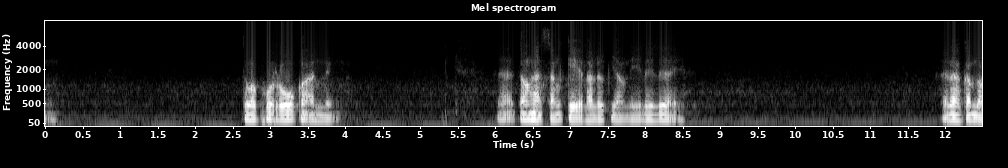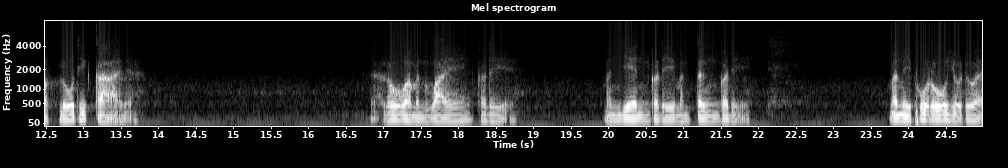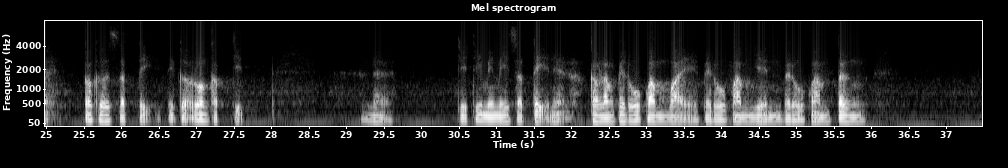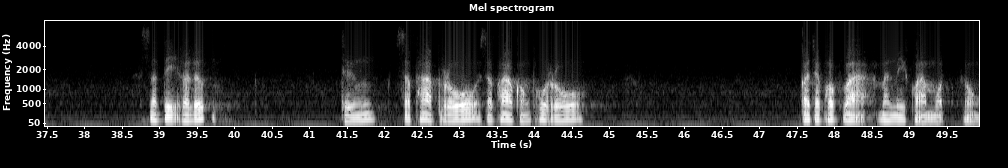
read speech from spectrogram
ตัวผู้รู้ก็อันหนึ่งต้องหัดสังเกตระลึกอย่างนี้เรื่อยๆเวลากำหนดรู้ที่กายเนี่ยรู้ว่ามันไหวก็ดี มันเย็นก็ดี มันตึงก็ดี มันมีผู้รู้อยู่ด้วย ก็คือสติที่เกิดร่วมกับจิตนะจิตที่ไม่มีสติเนี่ยกำลังไปรู้ความไหว ไปรู้ความเย็น ไปรู้ความตึง สติระลึก ถึงสภาพรู้ สภาพของผู้รู้ ก็จะพบว่ามันมีความหมดลง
